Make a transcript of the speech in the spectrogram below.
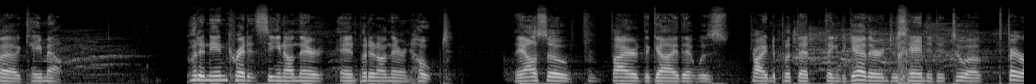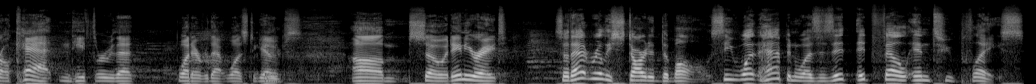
uh, came out put an end credit scene on there and put it on there and hoped. They also f- fired the guy that was trying to put that thing together and just handed it to a feral cat, and he threw that whatever that was together. Oops. So at any rate, so that really started the ball. See, what happened was is it it fell into place.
